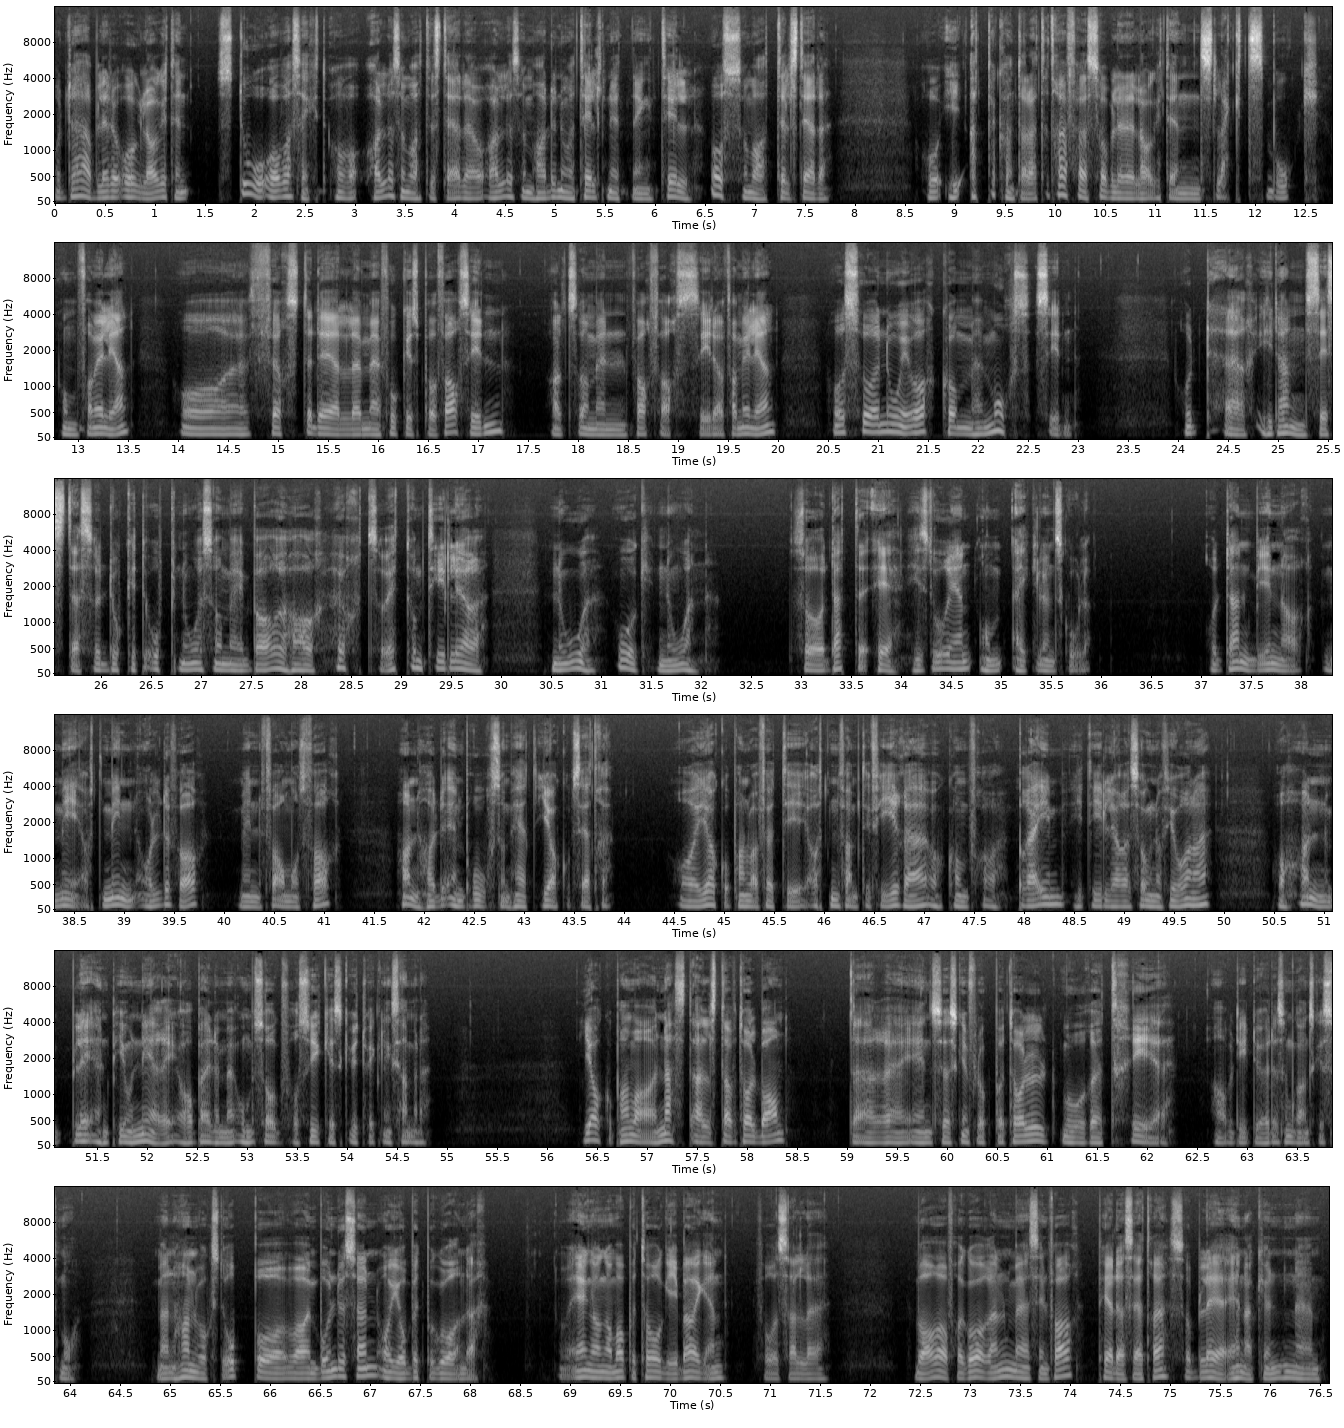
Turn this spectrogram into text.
Og der ble det òg laget en stor oversikt over alle som var til stede, og alle som hadde noe tilknytning til oss som var til stede. Og i etterkant av dette treffet så ble det laget en slektsbok om familien, og første del med fokus på farssiden, altså min farfars side av familien, og så nå i år kom morssiden. Og der, i den siste, så dukket det opp noe som jeg bare har hørt så vidt om tidligere. Noe og noen. Så dette er historien om Eikelund skole. Og den begynner med at min oldefar, min farmors far, han hadde en bror som het Jakob Setre. Og Jakob han var født i 1854 og kom fra Breim i tidligere Sogn og Fjordane og han ble en pioner i arbeidet med omsorg for psykisk utviklingshemmede. Jakob han var nest eldst av tolv barn, der en søskenflokk på tolv, hvor tre av de døde som ganske små. Men han vokste opp og var en bondesønn og jobbet på gården der. Og En gang han var på torget i Bergen for å selge varer fra gården med sin far, Peder Sætre, så ble en av kundene,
